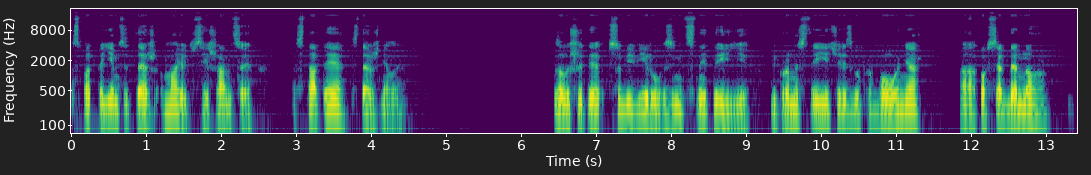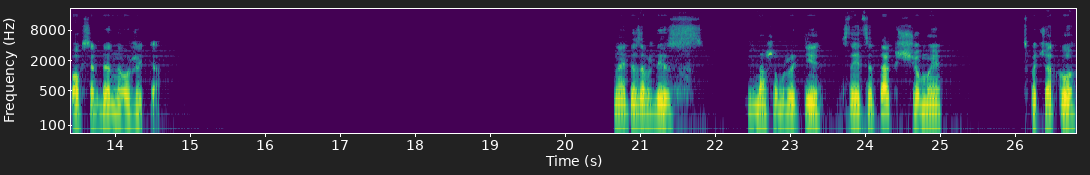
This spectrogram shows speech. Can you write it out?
спадкоємці теж мають всі шанси стати стержнями, залишити в собі віру, зміцнити її і пронести її через випробовування повсякденного, повсякденного життя. Знаєте, завжди в нашому житті стається так, що ми спочатку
